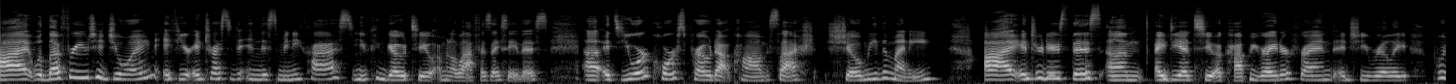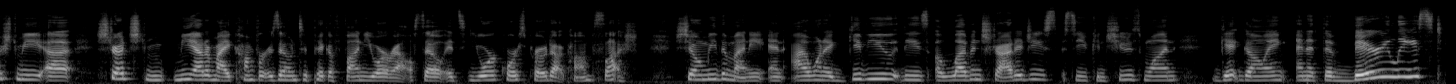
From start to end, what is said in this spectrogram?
I would love for you to join. If you're interested in this mini class, you can go to, I'm going to laugh as I say this, uh, it's yourcoursepro.com slash show me the money. I introduced this um, idea to a copywriter friend and she really pushed me, uh, stretched me out of my comfort zone to pick a fun URL. So it's yourcoursepro.com slash show me the money. And I want to give you these 11 strategies so you can choose one get going, and at the very least,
